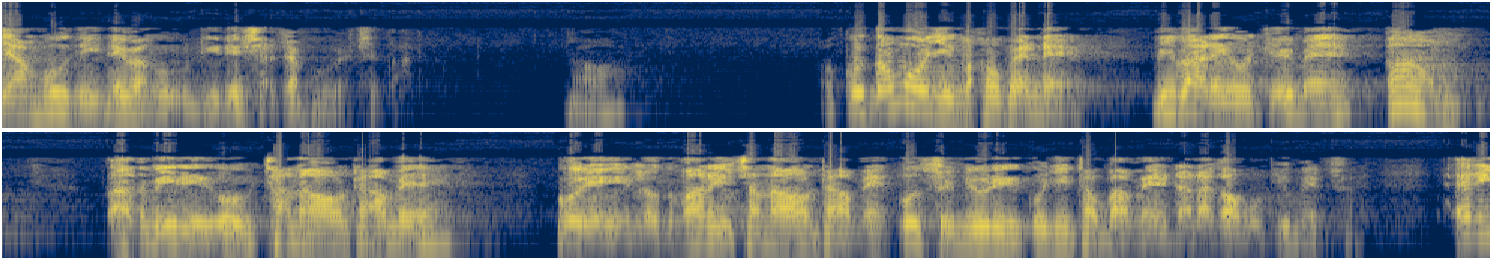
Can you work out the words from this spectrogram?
ကြံမှုဒီနိဗ္ဗာန်ကိုဥတည်တဲ့ရှာကြံမှုပဲဖြစ်သွားတယ်။နော်။ကိုသုံးဖို့ကြီးမဟုတ်ဘဲနဲ့မိဘတွေကိုကြွေးမယ်။သာသမီတွေကိုချမ်းသာအောင်ထားမယ်။ကိုယ်အိမ်လုံသမားတွေချမ်းသာအောင်ထားမယ်ကိုယ်ဆွေမျိုးတွေကိုကြီးထောက်ပံ့မယ်ဒါနကောင်းမှုပြုမယ်ဆိုအဲ့ဒီ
